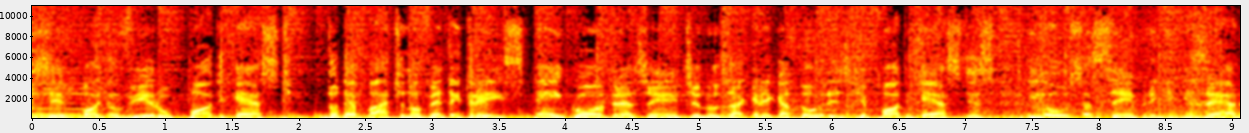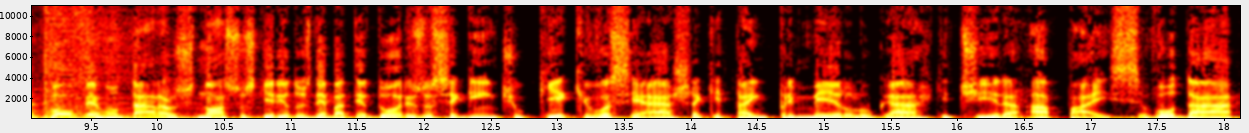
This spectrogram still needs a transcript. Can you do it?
Você pode ouvir o podcast do Debate 93. Encontre a gente nos agregadores de podcasts e ouça sempre que quiser. Vou perguntar aos nossos queridos debatedores o seguinte: o que que você acha que está em primeiro lugar que tira a paz? Vou dar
